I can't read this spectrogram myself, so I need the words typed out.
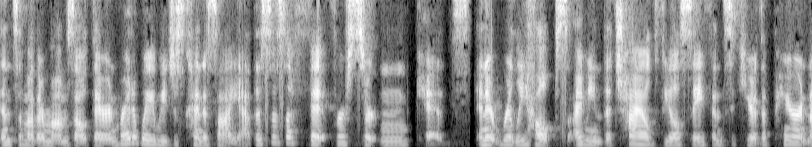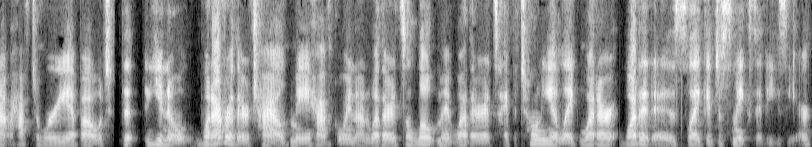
and some other moms out there and right away we just kind of saw, yeah, this is a fit for certain kids. And it really helps. I mean, the child feel safe and secure, the parent not have to worry about the, you know, whatever their child may have going on, whether it's elopement, whether it's hypotonia like what are what it is like it just makes it easier.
